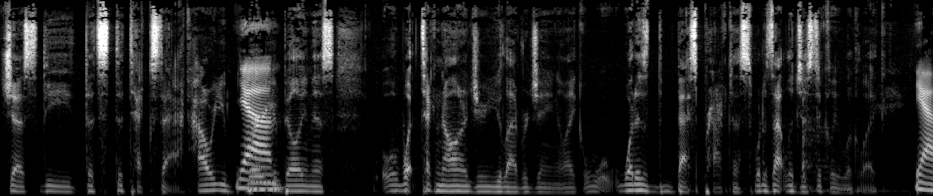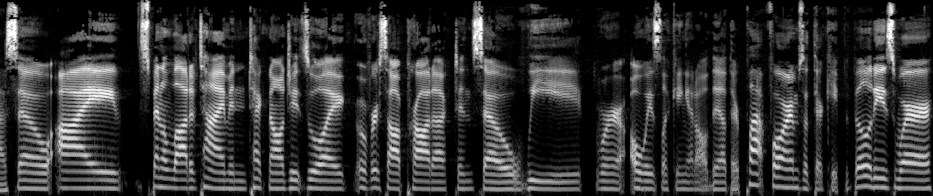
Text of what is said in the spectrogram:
just the the, the tech stack. How are you? Where Yeah. are you building this? What technology are you leveraging? Like, what is the best practice? What does that logistically look like? Yeah, so I spent a lot of time in technology at Zuul. I oversaw product, and so we were always looking at all the other platforms, what their capabilities were.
